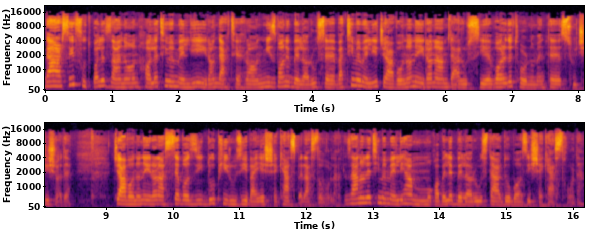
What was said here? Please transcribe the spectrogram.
در عرصه فوتبال زنان حالا تیم ملی ایران در تهران میزبان بلاروسه و تیم ملی جوانان ایران هم در روسیه وارد تورنمنت سوچی شده. جوانان ایران از سه بازی دو پیروزی و یک شکست به دست آوردن. زنان تیم ملی هم مقابل بلاروس در دو بازی شکست خوردن.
